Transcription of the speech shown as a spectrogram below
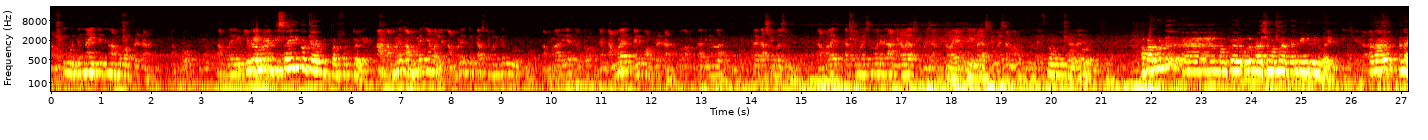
നമുക്ക് കൊടുക്കുന്ന ഐറ്റത്തിന് നമ്മൾ കോൺഫിഡന്റ് ആണ്. അപ്പോ നമ്മൾ പിന്നെ നമ്മുടെ ഡിസൈനിങ് ഒക്കെ പെർഫെക്റ്റ് അല്ലേ? ആ നമ്മൾ നമ്മൾ ഞാൻ നമ്മൾ ഒരു കസ്റ്റമർക്ക് കൊടുക്കുമ്പോൾ നമ്മൾ അതിൽ എത്രത്തോളം നമ്മൾ അതിൽ കോൺഫിഡന്റ് ആണ്. അപ്പോൾ നമുക്ക് അതിനുള്ള കസ്റ്റമേഴ്സ് ഉണ്ട്. നമ്മളെ കസ്റ്റമേഴ്സ് എന്ന് പറയുന്നത് അങ്ങനെയുള്ള കസ്റ്റമേഴ്സ് ആണ്. കസ്റ്റമേഴ്സ് ആണ് നമുക്ക്. അപ്പൊ അതുകൊണ്ട് നമുക്ക് ഒരു പ്രാവശ്യം വന്ന ആൾക്കാർ വീണ്ടും വീണ്ടും വരും അതാണ് അല്ലേ?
